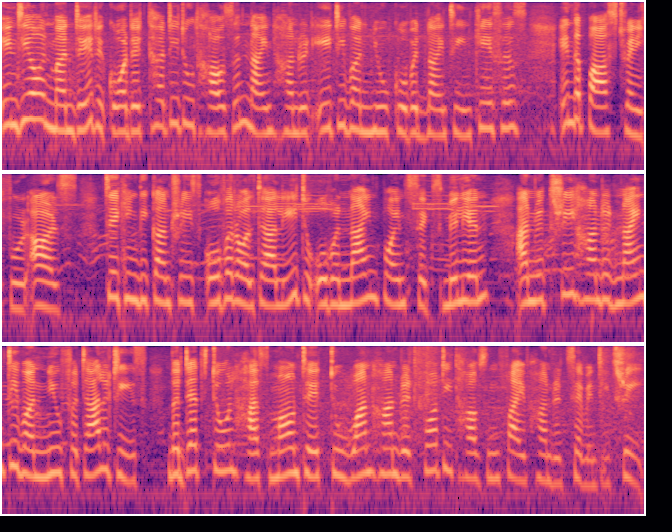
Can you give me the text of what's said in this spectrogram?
India on Monday recorded 32,981 new COVID-19 cases in the past 24 hours, taking the country's overall tally to over 9.6 million and with 391 new fatalities, the death toll has mounted to 140,573.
